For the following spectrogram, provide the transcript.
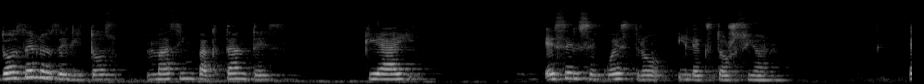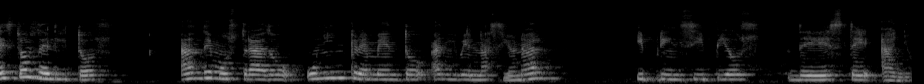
Dos de los delitos más impactantes que hay es el secuestro y la extorsión. Estos delitos han demostrado un incremento a nivel nacional y principios de este año.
